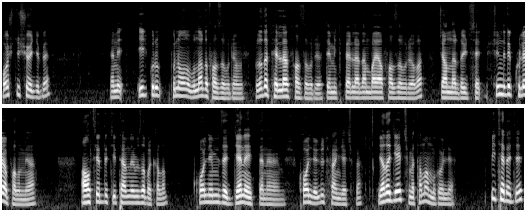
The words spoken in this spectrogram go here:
Hoş düşüyor gibi. Yani ilk grup bu ne oğlum bunlar da fazla vuruyormuş. Burada da periler fazla vuruyor. Deminki perilerden bayağı fazla vuruyorlar. Canları da yükseltmiş. Şimdilik kule yapalım ya. Alt yerdeki itemlerimize bakalım. Kolyemize gene eklenememiş. Kolye lütfen geç be. Ya da geçme tamam mı kolye? Bir kere geç.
